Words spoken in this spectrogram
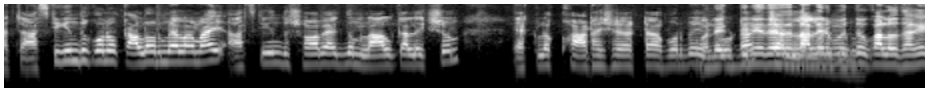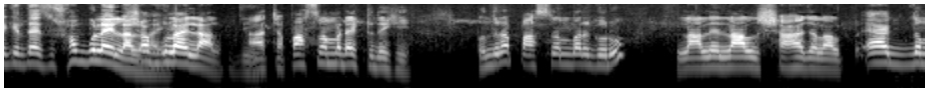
আচ্ছা আজকে কিন্তু কোনো কালোর মেলা নাই আজকে কিন্তু সব একদম লাল কালেকশন এক লক্ষ আঠাশ হাজার টাকা পড়বে অনেক দিনে লালের। মধ্যেও কালো থাকে কিন্তু সবগুলাই লাল। সবগুলাই লাল। আচ্ছা পাঁচ নাম্বারটা একটু দেখি। বন্ধুরা পাঁচ নাম্বার গরু লালে লাল শাহজালাল একদম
